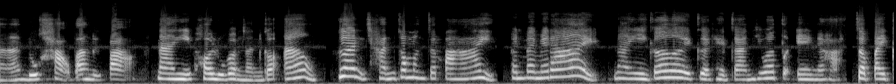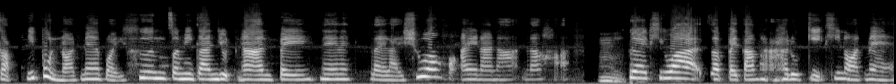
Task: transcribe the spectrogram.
นะรู้ข่าวบ้างหรือเปล่า นางีพอรู้แบบนั้นก็อ้าวเพื่อนฉันกำลังจะตาย เป็นไปไม่ได้ นางีก็เลยเกิดเหตุการณ์ที่ว่าตัวเองเนี่ยค่ะ จะไปกับญี่ปุ่นนอตแม่บ่อยขึ้น จะมีการหยุดงานไปในหลาย ๆ ช่วงของไอนานะนะคะอืมเพื่อที่ว่าจะไปตามหาฮารุกิที่นอตแมร์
